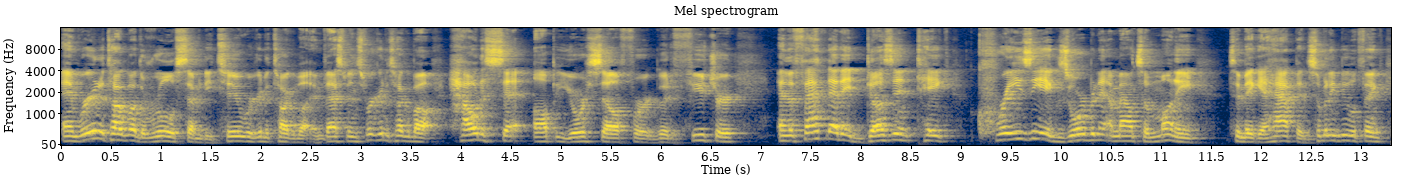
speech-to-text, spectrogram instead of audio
And we're going to talk about the rule of 72. We're going to talk about investments. We're going to talk about how to set up yourself for a good future. And the fact that it doesn't take crazy, exorbitant amounts of money to make it happen. So many people think,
